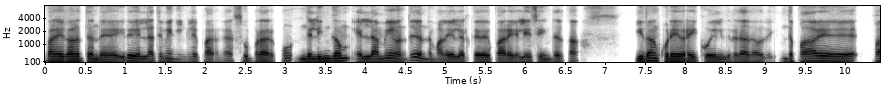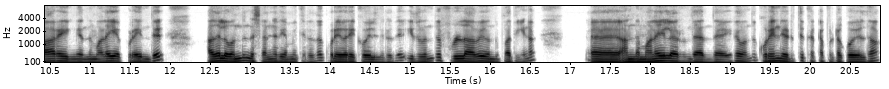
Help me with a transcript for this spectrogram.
பழைய காலத்து அந்த இது எல்லாத்தையுமே நீங்களே பாருங்கள் சூப்பராக இருக்கும். இந்த லிங்கம் எல்லாமே வந்து அந்த மலையில் இருக்க பாறைகளே செய்தது தான். இதுதான் குடைவரை கோயிலுங்கிறது. அதாவது இந்த பாறை பாறை இங்கே இந்த மலையை குறைந்து அதில் வந்து இந்த சன்னதி அமைக்கிறது தான் குடைவரை கோயிலுங்கிறது. இது வந்து ஃபுல்லாகவே வந்து பார்த்திங்கன்னா அந்த மலையில் இருந்த அந்த இதை வந்து குறைந்து எடுத்து கட்டப்பட்ட கோயில் தான்.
